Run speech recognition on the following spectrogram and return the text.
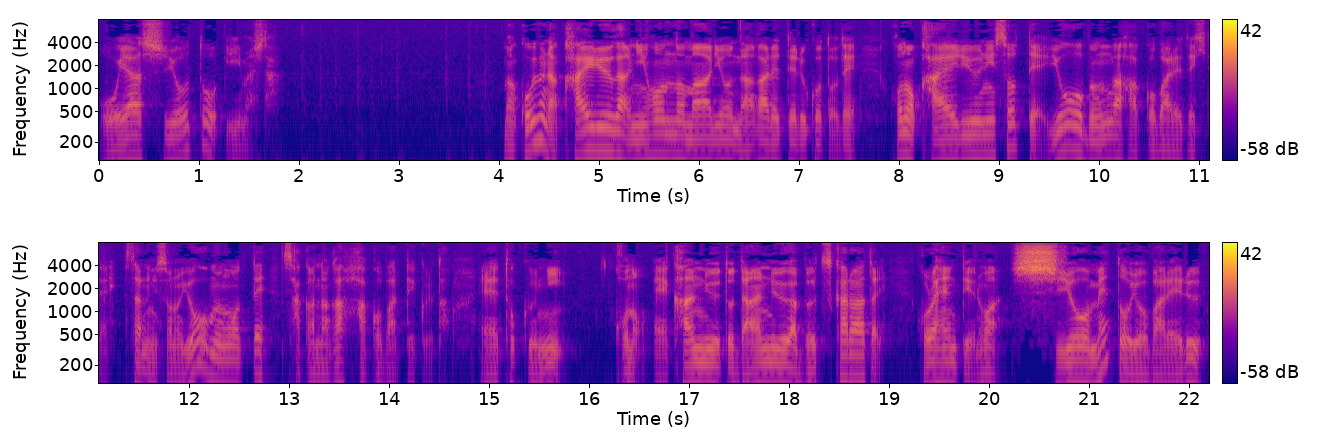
親潮と言いました。まあ、こういうふうな海流が日本の周りを流れてることでこの海流に沿って養分が運ばれてきたりさらにその養分を追って魚が運ばれてくると、えー、特にこの、え、寒流と暖流がぶつかるあたりこの辺っていうのは潮目と呼ばれる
